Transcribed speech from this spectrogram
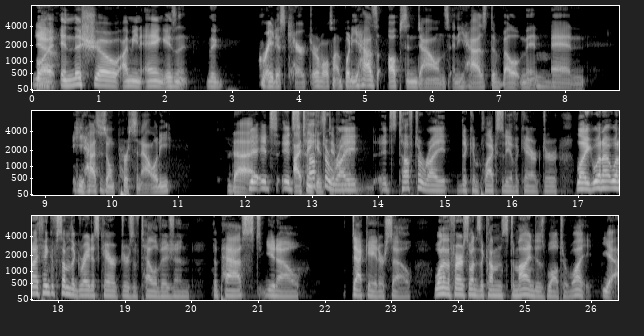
Yeah. But in this show, I mean, Aang isn't the greatest character of all time, but he has ups and downs and he has development Mm. and he has his own personality that yeah it's it's I think tough is to different. write it's tough to write the complexity of a character. Like when i when i think of some of the greatest characters of television the past you know decade or so one of the first ones that comes to mind is walter white yeah,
